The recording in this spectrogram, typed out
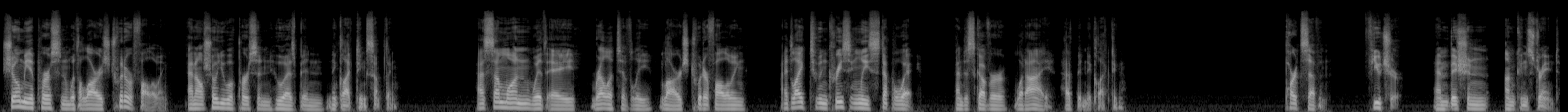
show me a person with a large Twitter following, and I'll show you a person who has been neglecting something. As someone with a relatively large Twitter following, I'd like to increasingly step away and discover what I have been neglecting. Part 7 Future Ambition Unconstrained.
